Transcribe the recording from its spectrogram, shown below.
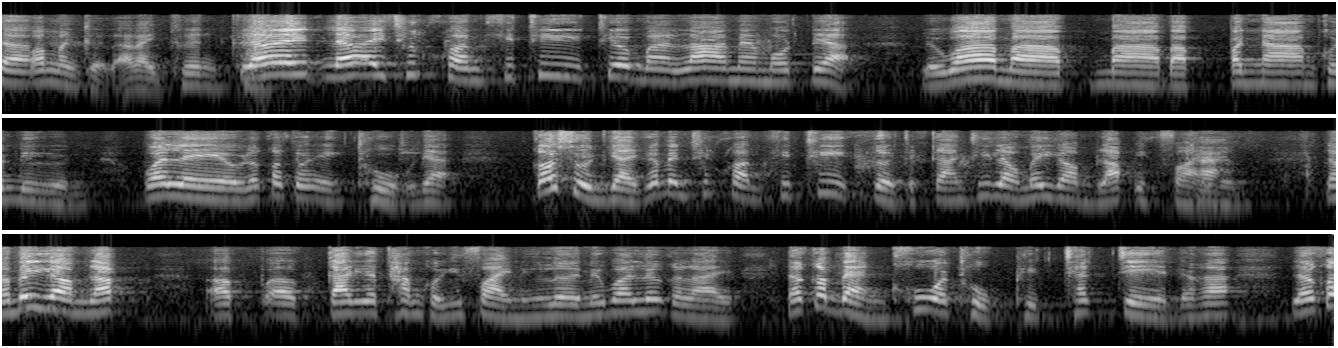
ค่ะ ว่ามันเกิดอะไรขึ้นแล้วค่ะไอ้แล้วไอ้ชุดความคิดที่เที่ยวมาล่าแม่มดเนี่ย หรือว่ามามาแบบประนามคนอื่น ว่าเลวแล้วก็ตัวเองถูกเนี่ย ก็ส่วนใหญ่ก็เป็นชุดความคิดที่เกิดจากการที่เราไม่ยอมรับอีกฝ่ายหนึ่งเราไม่ยอมรับเอ่อเอ่อการกระทำของอีกฝ่ายหนึ่งเลย ไม่ว่าเรื่องอะไร แล้วก็แบ่งขั้วถูกผิดชัดเจนนะคะ แล้วก็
